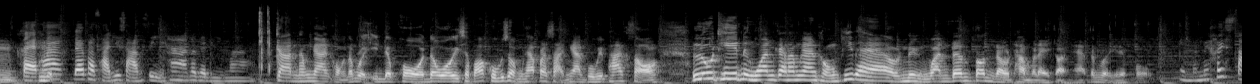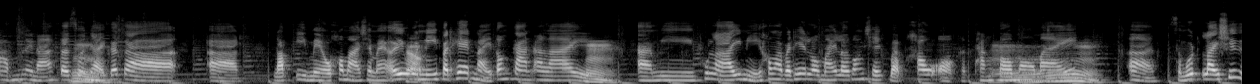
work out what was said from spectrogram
มแต่ถ้าได้ภาษาที่ 3 4 5 ก็จะดีมาก การทำงานของตำรวจอินเตอร์โพโดยเฉพาะคุณผู้ชมครับ ประสานงานภูมิภาค 2 รูทีนหนึ่งวันการทำงานของพี่แพรวหนึ่งวันเริ่มต้นเราทำอะไรก่อนฮะตำรวจอินเตอร์โพเห็นมันไม่ค่อยซ้ำเลยนะ แต่ส่วนอืมใหญ่ก็จะอ่า รับอีเมลเข้ามาใช่ไหมเอ้ยครับวันนี้ประเทศไหนต้องการอะไรอืมอ่ามีผู้ร้ายหนีเข้ามาประเทศเราไหมเราต้องเช็คแบบเข้าออกกับทางตมไหมอืมอ่าสมมติรายชื่อ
